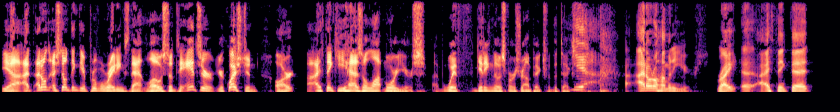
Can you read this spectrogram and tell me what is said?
yeah, I, I don't. I just don't think the approval rating's that low. So to answer your question, Art, I think he has a lot more years with getting those first round picks for the Texans. Yeah, I don't know how many years. Right? Uh, I think that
